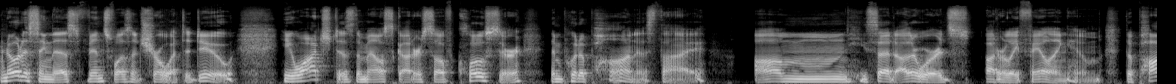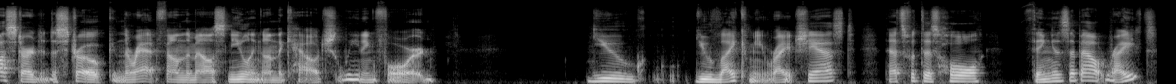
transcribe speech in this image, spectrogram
Noticing this, Vince wasn't sure what to do. He watched as the mouse got herself closer, then put a paw on his thigh. Um, he said other words, utterly failing him. The paw started to stroke, and the rat found the mouse kneeling on the couch, leaning forward. You you like me, right? she asked. That's what this whole thing is about, right?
